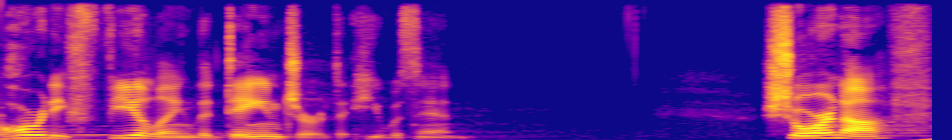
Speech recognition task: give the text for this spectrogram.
already feeling the danger that he was in. Sure enough,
